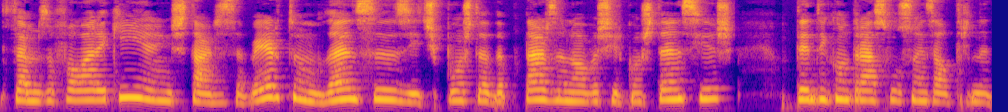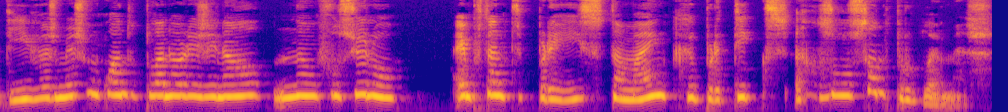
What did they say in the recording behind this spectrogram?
Estamos a falar aqui em estares aberto a mudanças e disposto a adaptar-te a novas circunstâncias. Tenta encontrar soluções alternativas, mesmo quando o plano original não funcionou. É importante para isso também que pratiques a resolução de problemas.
